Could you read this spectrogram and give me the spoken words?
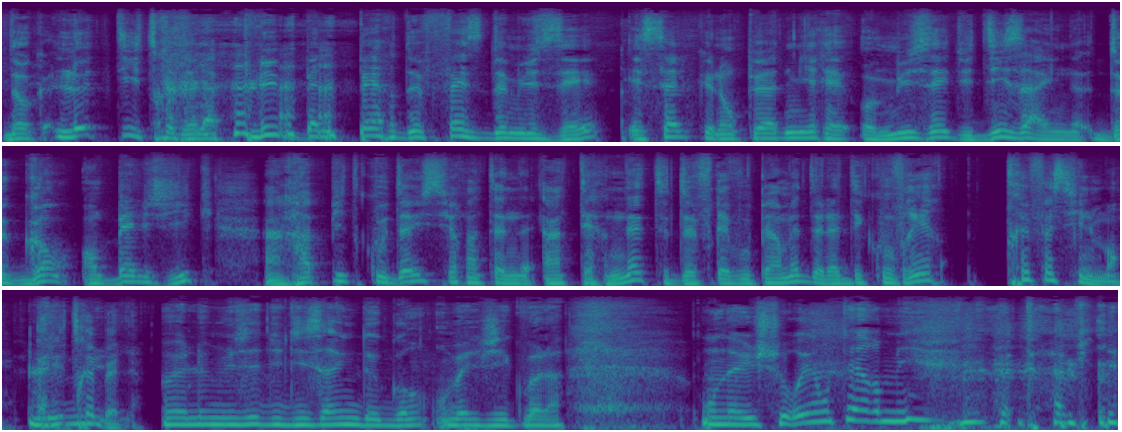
Donc le titre de la plus belle paire de fesses de musée est celle que l'on peut admirer au musée du design de Gand en Belgique. Un rapide coup d'œil sur Internet- devrait vous permettre de la découvrir très facilement. Elle Le est très belle. Ouais, le musée du design de Gand en Belgique, voilà. On a eu chaud et on termine, Damien,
